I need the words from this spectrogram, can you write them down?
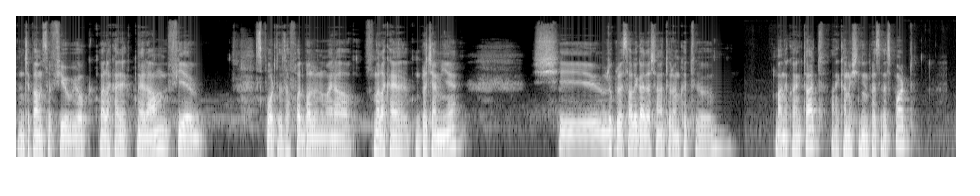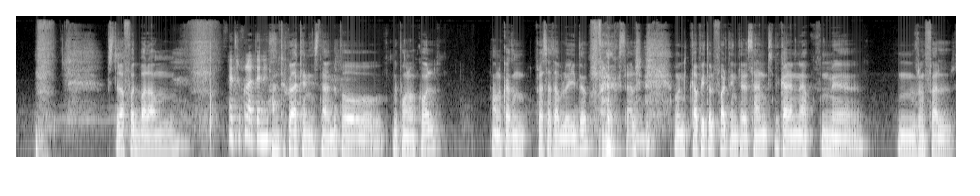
începeam să fiu eu la care eram, fie sportul sau fotbalul nu mai era la care îmi plăcea mie și lucrurile s-au legat de așa natură încât uh, m-am deconectat, adică am ieșit din presă de sport și de la fotbal am... Ai trecut la tenis? Am trecut la tenis, da, după, după un ocol. Am lucrat în presa tabloidă, paradoxal. un capitol foarte interesant, de care nu mi în vreun fel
